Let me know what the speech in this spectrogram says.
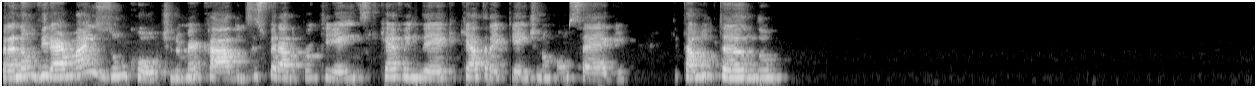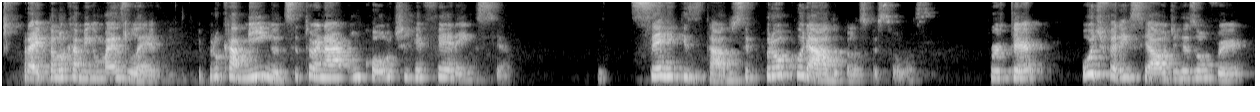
para não virar mais um coach no mercado, desesperado por clientes, que quer vender, que quer atrair cliente, não consegue, que está lutando. Para ir pelo caminho mais leve. E para o caminho de se tornar um coach referência. Ser requisitado, ser procurado pelas pessoas. Por ter o diferencial de resolver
